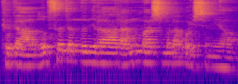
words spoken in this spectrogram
그가 없어졌느니라 라는 말씀을 하고 있으며.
